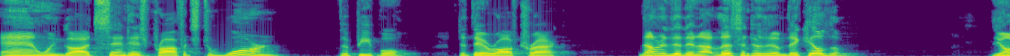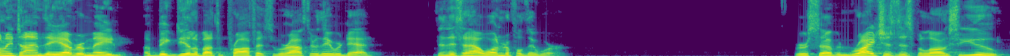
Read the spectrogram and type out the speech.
And when God sent his prophets to warn the people that they were off track, not only did they not listen to them, they killed them. The only time they ever made a big deal about the prophets were after they were dead. Then they said how wonderful they were. Verse 7 Righteousness belongs to you,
